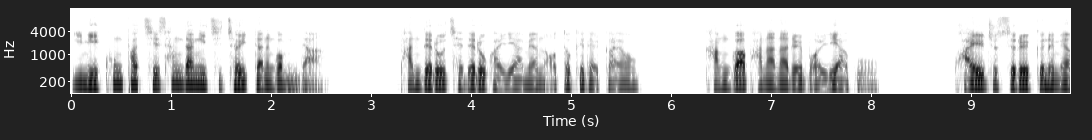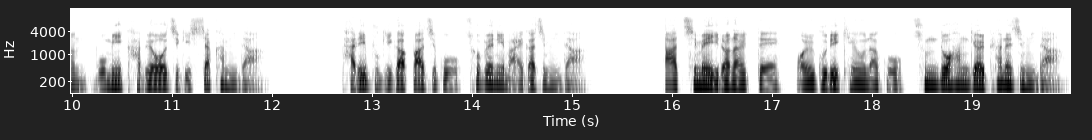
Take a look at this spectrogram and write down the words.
이미 콩팥이 상당히 지쳐 있다는 겁니다. 반대로 제대로 관리하면 어떻게 될까요? 감과 바나나를 멀리하고 과일 주스를 끊으면 몸이 가벼워지기 시작합니다. 다리 부기가 빠지고 소변이 맑아집니다. 아침에 일어날 때 얼굴이 개운하고 숨도 한결 편해집니다.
